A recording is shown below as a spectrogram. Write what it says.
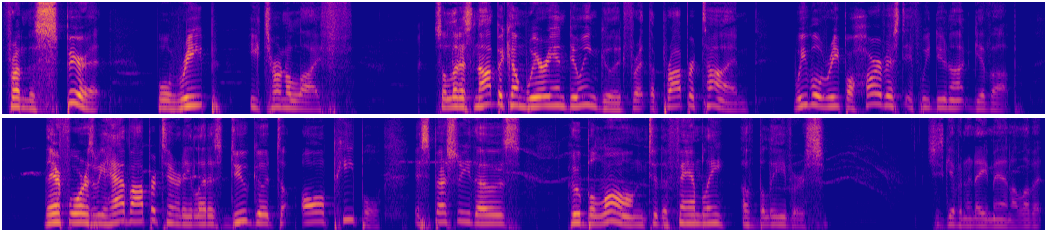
from the Spirit will reap eternal life. So let us not become weary in doing good, for at the proper time we will reap a harvest if we do not give up. Therefore, as we have opportunity, let us do good to all people, especially those who belong to the family of believers. She's given an amen. I love it.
